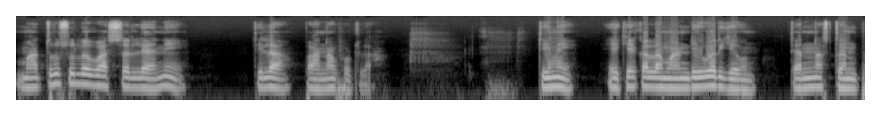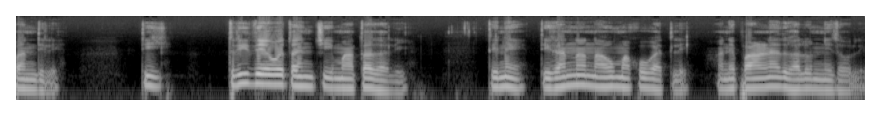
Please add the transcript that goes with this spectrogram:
मातृसुलभ वात्सल्याने तिला पाना फुटला. तिने एकेकाला मांडीवर घेऊन त्यांना स्तनपान दिले. ती त्रिदेवतांची माता झाली. तिने तिघांना नाव माकू घातले आणि पाळण्यात घालून निजवले.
